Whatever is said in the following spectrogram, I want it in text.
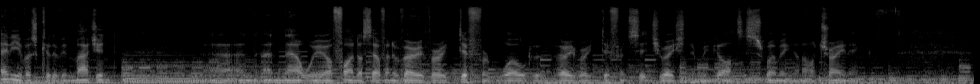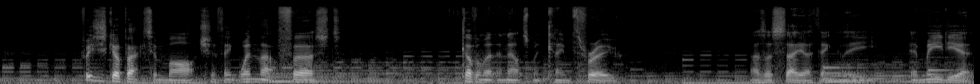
any of us could have imagined. Uh, and, and now we are, find ourselves in a very, very different world with a very, very different situation in regard to swimming and our training. If we just go back to March, I think when that first government announcement came through, as I say, I think the immediate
